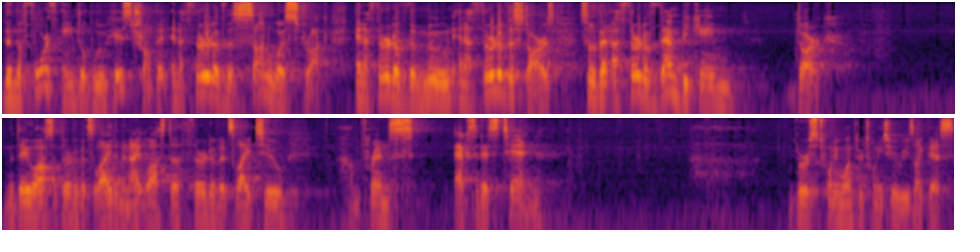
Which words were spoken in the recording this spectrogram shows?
Then the fourth angel blew his trumpet, and a third of the sun was struck, and a third of the moon, and a third of the stars, so that a third of them became dark. And the day lost a third of its light, and the night lost a third of its light too. Um, friends, Exodus 10, uh, verse 21 through 22 reads like this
